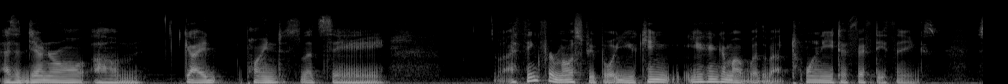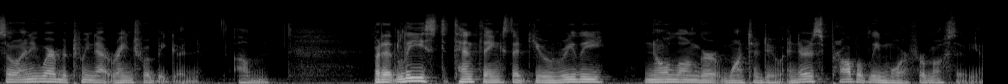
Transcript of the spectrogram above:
as a general um, guide point, let's say, I think for most people, you can, you can come up with about 20 to 50 things. So anywhere between that range would be good. Um, but at least 10 things that you really no longer want to do. And there's probably more for most of you.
